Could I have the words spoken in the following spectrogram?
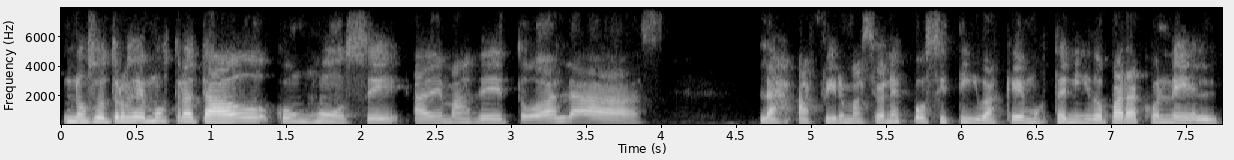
nosotros hemos tratado con José, además de todas las las afirmaciones positivas que hemos tenido para con él,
